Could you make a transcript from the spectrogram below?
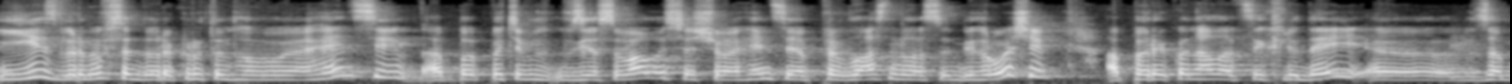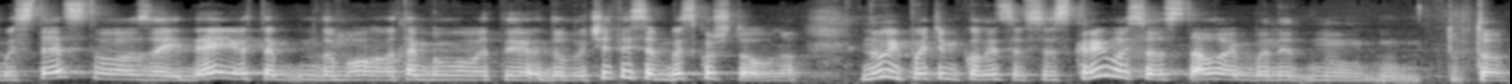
І звернувся до рекрутингової агенції. А потім з'ясувалося, що агенція привласнила собі гроші, а переконала цих людей за мистецтво, за ідею, так би мовити, долучитися безкоштовно. Ну і потім, коли це все скрилося, стало якби не ну, тобто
